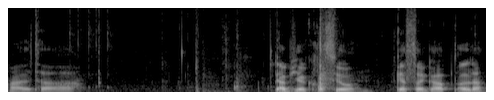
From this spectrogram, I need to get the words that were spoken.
Alter. Da habe ich Aggression gestern gehabt, Alter.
